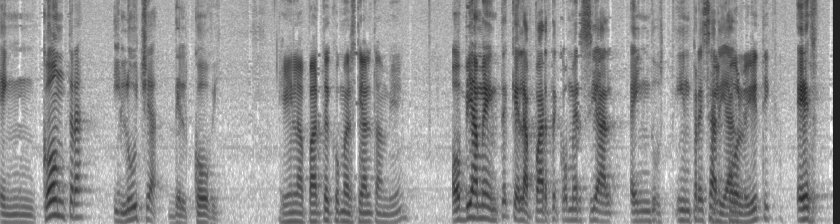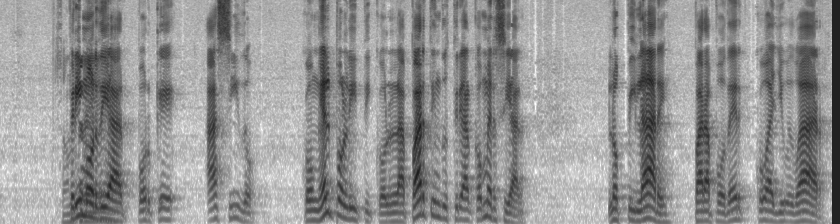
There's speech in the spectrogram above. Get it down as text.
en contra y lucha del COVID. ¿Y en la parte comercial también? Obviamente que la parte comercial e empresarial política. es primordial porque ha sido con el político, la parte industrial, comercial, los pilares para poder coayudar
